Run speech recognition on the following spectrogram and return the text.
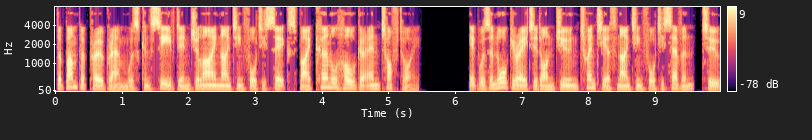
The bumper program was conceived in July 1946 by Colonel Holger N. Toftoy. It was inaugurated on June 20, 1947, to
